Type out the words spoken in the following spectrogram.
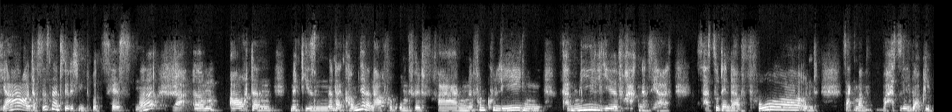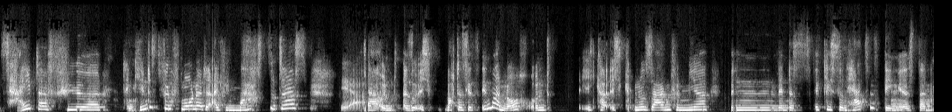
Ja, und das ist natürlich ein Prozess, ne? Ja. Ähm, auch dann mit diesen, ne, da kommen ja dann auch vom Umfeld Fragen, ne, von Kollegen, Familie, fragen dann, ja, was hast du denn da vor? Und sag mal, hast du denn überhaupt die Zeit dafür? Dein Kind ist fünf Monate alt, wie machst du das? Ja. Ja, und also ich mache das jetzt immer noch und ich kann, ich kann nur sagen von mir, wenn, wenn das wirklich so ein Herzensding ist, dann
